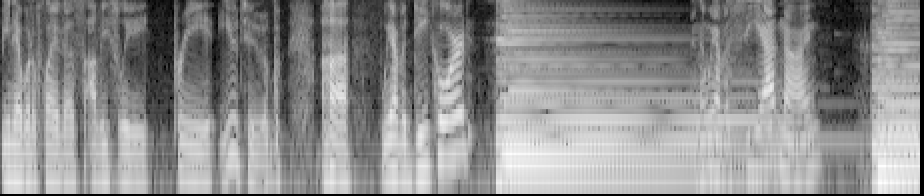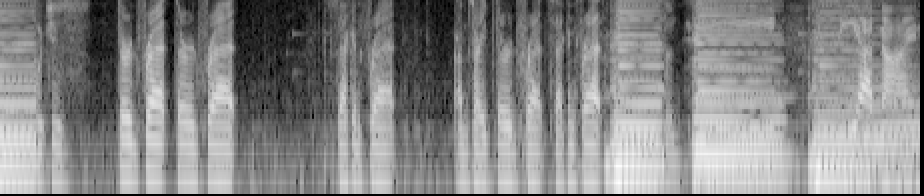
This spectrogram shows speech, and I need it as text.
being able to play this. Obviously, pre YouTube. Uh, we have a D chord, then we have a C add 9, which is 3rd fret, 3rd fret, 2nd fret. I'm sorry, 3rd fret, 2nd fret. So D, C add 9,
